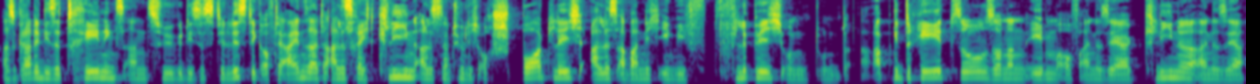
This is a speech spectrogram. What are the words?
Also gerade diese Trainingsanzüge, diese Stilistik auf der einen Seite, alles recht clean, alles natürlich auch sportlich, alles aber nicht irgendwie flippig und, und abgedreht so, sondern eben auf eine sehr cleane, eine sehr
